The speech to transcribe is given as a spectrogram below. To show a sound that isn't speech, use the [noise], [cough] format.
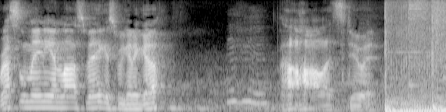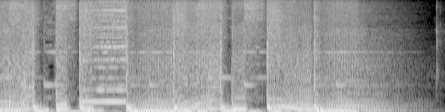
WrestleMania in Las Vegas, we gonna go? Mm-hmm. Ah, let's do it.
